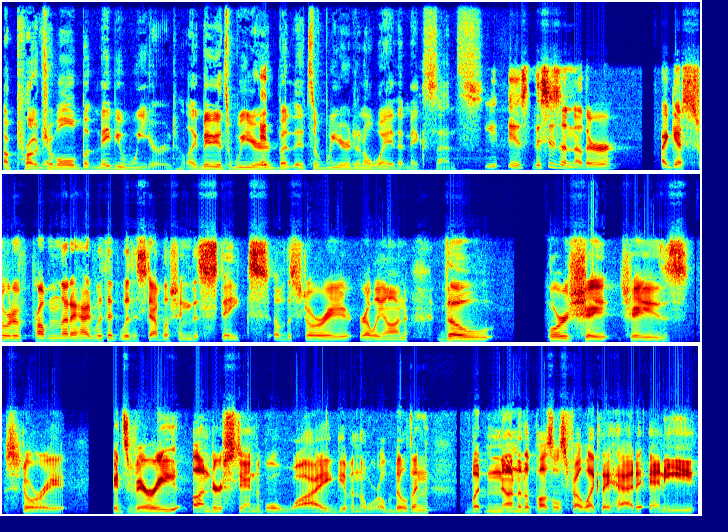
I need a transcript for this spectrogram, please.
approachable, but maybe weird. Like maybe it's weird, It- but it's a weird in a way that makes sense. It is this is another i guess sort of problem that i had with it with establishing the stakes of the story early on though for Shay, shay's story it's very understandable why given the world building but none of the puzzles felt like they had any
